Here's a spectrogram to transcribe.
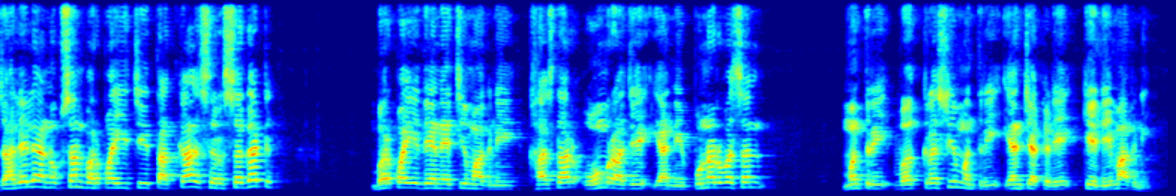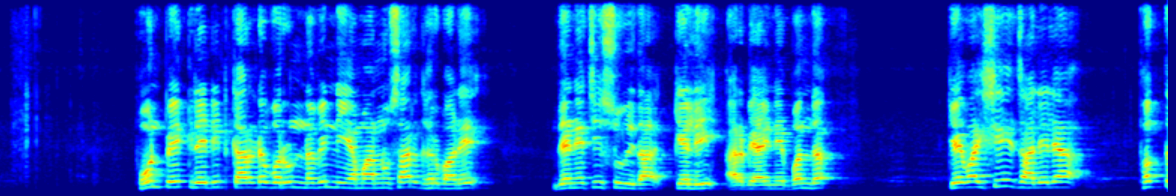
झालेल्या नुकसान भरपाईची तात्काळ सरसगट भरपाई देण्याची मागणी खासदार ओमराजे यांनी पुनर्वसन मंत्री व कृषी मंत्री यांच्याकडे केली मागणी. फोनपे क्रेडिट कार्डवरून नवीन नियमानुसार घरभाडे देण्याची सुविधा केली. आर बी आयने बंद. के वाय सी झालेल्या फक्त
